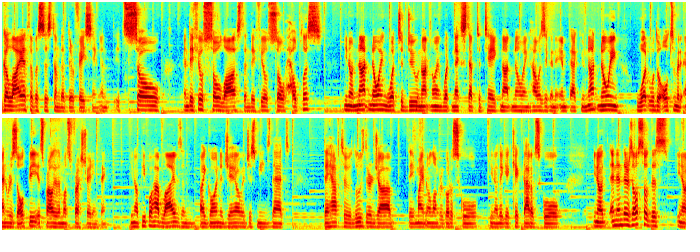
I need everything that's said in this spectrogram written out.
Goliath of a system that they're facing. And it's so, and they feel so lost and they feel so helpless. You know, not knowing what to do, not knowing what next step to take, not knowing how is it going to impact you, not knowing what will the ultimate end result be is probably the most frustrating thing. You know, people have lives, and by going to jail, it just means that they have to lose their job, they might no longer go to school you know they get kicked out of school. You know and then there's also this you know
